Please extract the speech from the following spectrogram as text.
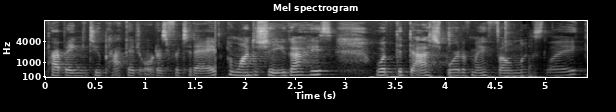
prepping to package orders for today. I want to show you guys what the dashboard of my phone looks like.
